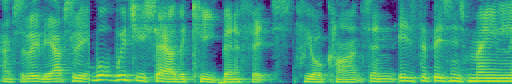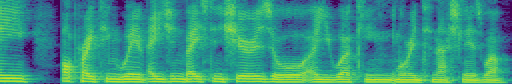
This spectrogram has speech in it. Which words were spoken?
Absolutely, absolutely. What would you say are the key benefits for your clients? And is the business mainly operating with Asian based insurers or are you working more internationally as well?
